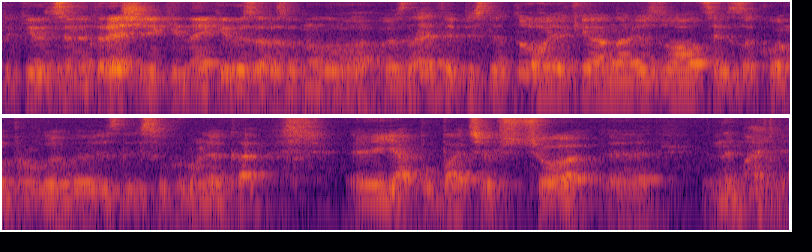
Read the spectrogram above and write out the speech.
такі оцінити речі, які, на які ви зараз звернули увагу. Ви знаєте, після того, як я аналізував цей закон про вивіз лісу кругляка, я побачив, що е, немає.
